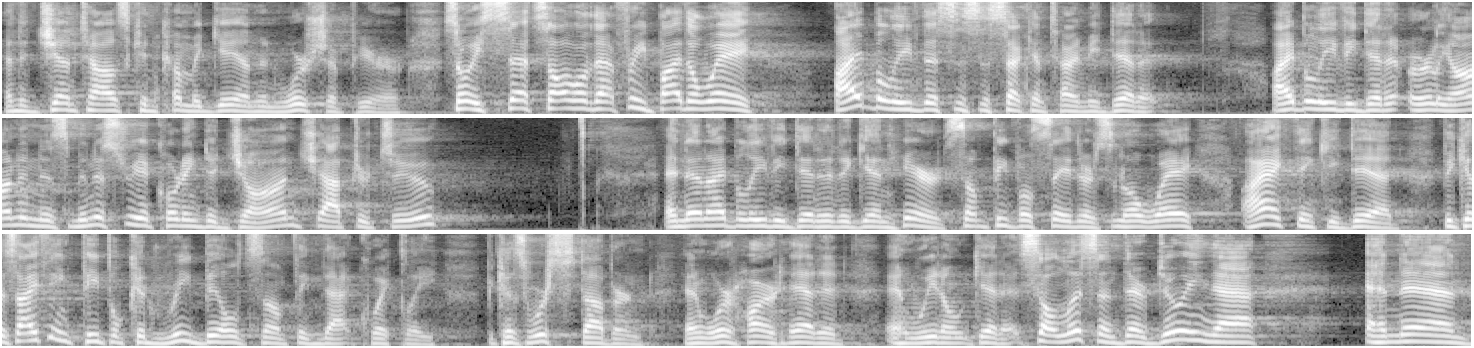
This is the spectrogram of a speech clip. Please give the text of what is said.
And the Gentiles can come again and worship here. So he sets all of that free. By the way, I believe this is the second time he did it. I believe he did it early on in his ministry, according to John chapter 2. And then I believe he did it again here. Some people say there's no way. I think he did because I think people could rebuild something that quickly because we're stubborn and we're hard headed and we don't get it. So listen, they're doing that. And then,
